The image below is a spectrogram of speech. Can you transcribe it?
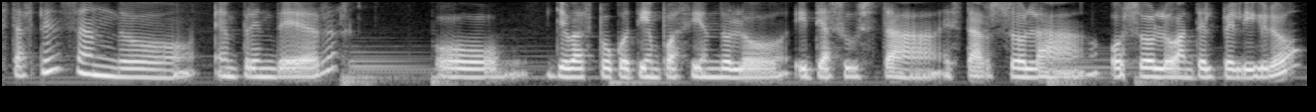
¿Estás pensando emprender o llevas poco tiempo haciéndolo y te asusta estar sola o solo ante el peligro?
